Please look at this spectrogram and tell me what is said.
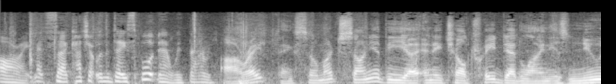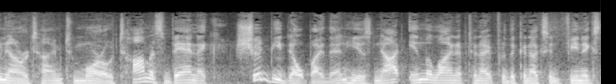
All right, let's uh, catch up with the day's sport now with Barry. All right, thanks so much, Sonia. The uh, NHL trade deadline is noon our time tomorrow. Thomas Vanek should be dealt by then. He is not in the lineup tonight for the Canucks in Phoenix.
